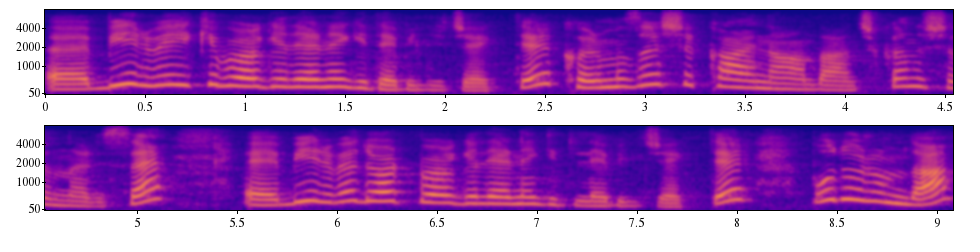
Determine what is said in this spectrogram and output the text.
1 e, ve 2 bölgelerine gidebilecektir. Kırmızı ışık kaynağından çıkan ışınlar ise 1 e, ve 4 bölgelerine gidilebilecektir. Bu durumda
